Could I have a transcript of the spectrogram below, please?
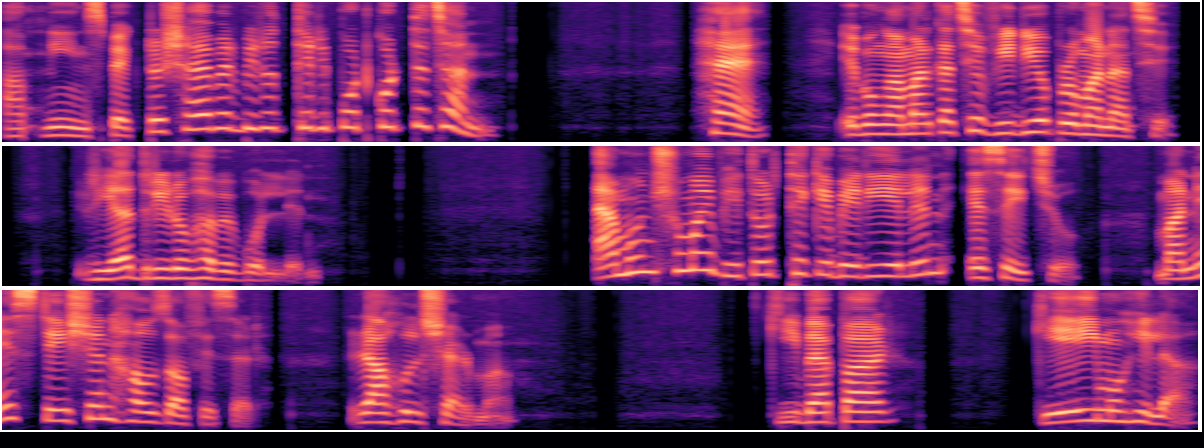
আপনি ইন্সপেক্টর সাহেবের বিরুদ্ধে রিপোর্ট করতে চান? হ্যাঁ এবং আমার কাছে ভিডিও প্রমাণ আছে, রিয়া দৃঢ়ভাবে বললেন। এমন সময় ভিতর থেকে বেরিয়ে এলেন এসএইচও মানে station house officer, Rahul Sharma. কি ব্যাপার? কে এই মহিলা?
